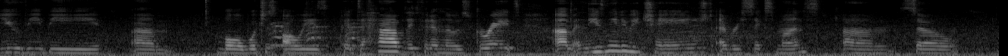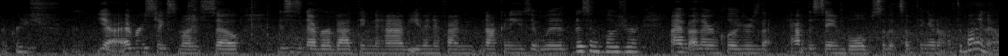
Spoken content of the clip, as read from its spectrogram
UVB um, bulb, which is always good to have. They fit in those great. Um, and these need to be changed every six months. Um, so I'm pretty sure, yeah, every six months. So this is never a bad thing to have, even if I'm not going to use it with this enclosure. I have other enclosures that have the same bulb, so that's something I don't have to buy now.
